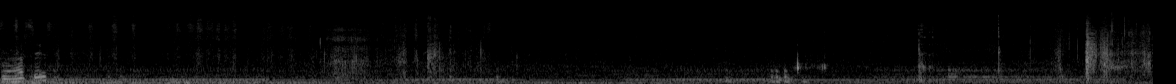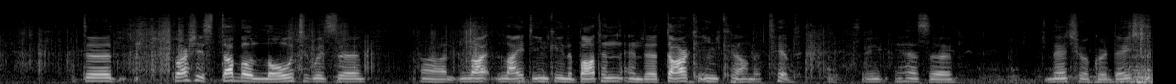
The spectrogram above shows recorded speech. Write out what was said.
grasses. The brush is double load with uh, uh, light, light, ink in the bottom and the dark ink on the tip. So it has a natural gradation.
